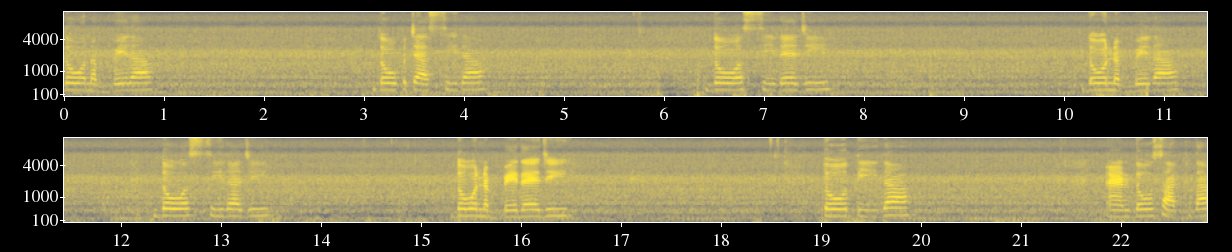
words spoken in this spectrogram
290 ਦਾ 285 ਦਾ 280 ਦਾ ਜੀ 290 ਦਾ 280 ਦਾ ਜੀ। 290 ਦਾ ਹੈ ਜੀ। 230 ਦਾ ਐਂਡ 260 ਦਾ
